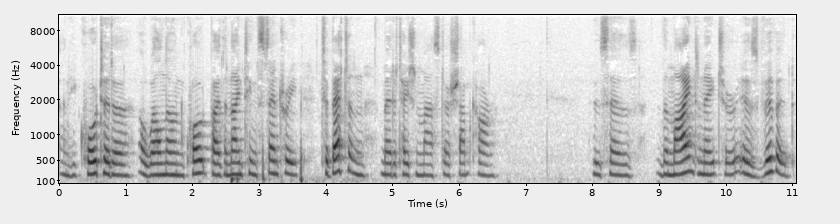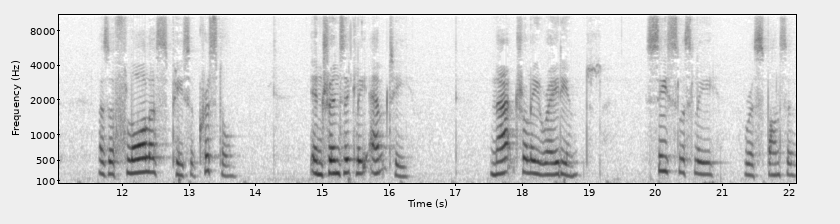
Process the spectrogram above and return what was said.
And he quoted a, a well known quote by the 19th century Tibetan meditation master Shabkar who says, The mind nature is vivid as a flawless piece of crystal, intrinsically empty, naturally radiant, ceaselessly responsive.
